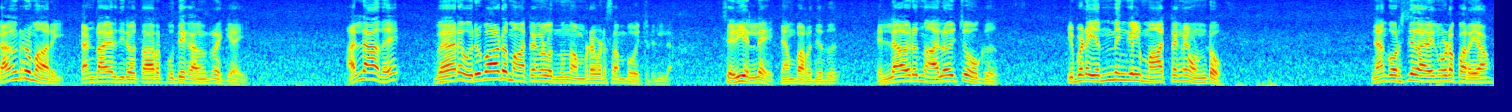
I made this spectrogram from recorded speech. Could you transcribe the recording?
കലണ്ടർ മാറി. രണ്ടായിരത്തി ഇരുപത്തി പുതിയ കലണ്ടറൊക്കെ ആയി. അല്ലാതെ വേറെ ഒരുപാട് മാറ്റങ്ങളൊന്നും നമ്മുടെ ഇവിടെ സംഭവിച്ചിട്ടില്ല. ശരിയല്ലേ ഞാൻ പറഞ്ഞത്? എല്ലാവരും ഒന്ന് ആലോചിച്ച് നോക്ക്. ഇവിടെ എന്തെങ്കിലും മാറ്റങ്ങളുണ്ടോ? ഞാൻ കുറച്ച് കാര്യങ്ങളൂടെ പറയാം.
